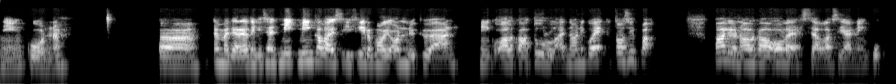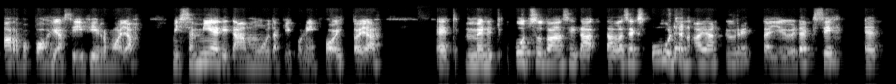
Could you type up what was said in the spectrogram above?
niin kuin, öö, en mä tiedä, jotenkin se, että minkälaisia firmoja on nykyään niin kuin alkaa tulla. Että ne on niin kuin tosi pa- paljon alkaa olla sellaisia niin kuin arvopohjaisia firmoja, missä mietitään muutakin kuin niitä voittoja. Et me nyt kutsutaan sitä tällaiseksi uuden ajan yrittäjyydeksi, että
